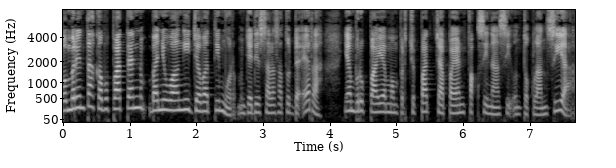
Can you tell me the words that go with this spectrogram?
Pemerintah Kabupaten Banyuwangi, Jawa Timur menjadi salah satu daerah yang berupaya mempercepat capaian vaksinasi untuk lansia.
